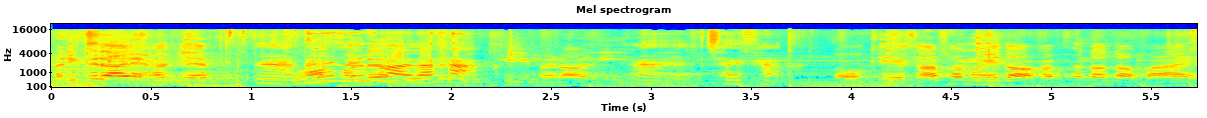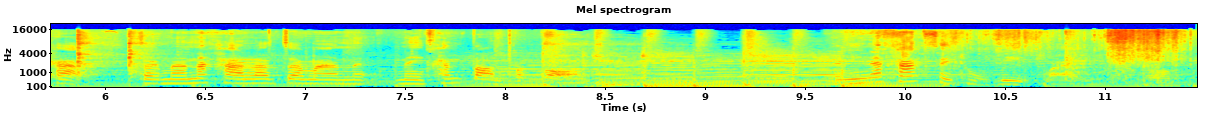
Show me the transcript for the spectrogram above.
อันนี้คือได้ยังครับเชฟอ่าได้เรียบร้อยแล้วค่ะเพาว่าเขาเริ่มดูเป็นวิปครีมแล้วนี่อ่าใช่ค่ะ โอเคครับทำไงต่อครับขั้นตอนต่อไป ค่ะ จากนั้นนะคะเราจะมาในในขั้นตอนประกอบ อันนี้นะคะ ใส่ถุงบีบไว้ โอเค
